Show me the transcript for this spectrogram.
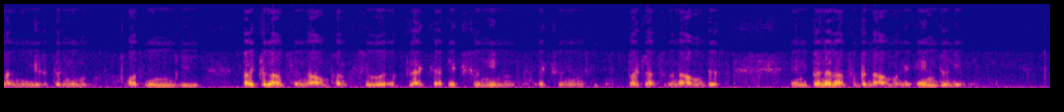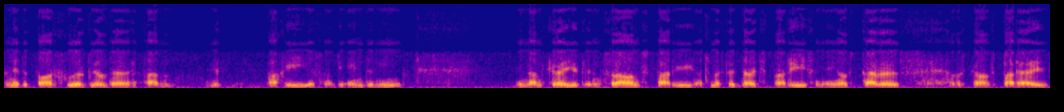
maniere benoem. Ons noem die buitelandse naam van so 'n plek exoniem. Exoniem is die buitelandse benaming dus en die binnelandse benaming endoniem. En net 'n paar voorbeelde, ehm um, dit Paris is nou die endoniem. En dan kry jy dit in Frans Paris, in Duits Paris en Engels Paris, Afrikaans Parys,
